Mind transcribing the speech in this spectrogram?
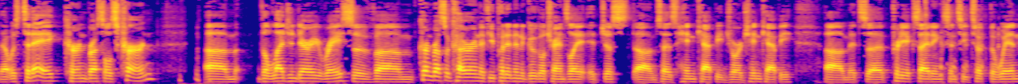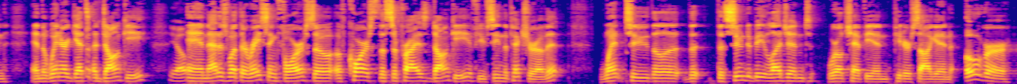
that was today, Kuurne Brussels Kuurne, um, the legendary race of um, Kuurne Brussels Kuurne. If you put it into Google Translate, it just um, says Hincapie George Hincapie. Um, it's uh, pretty exciting since he took the win, and the winner gets a donkey. Yep. And that is what they're racing for. So, of course, the surprise donkey, if you've seen the picture of it, went to the the, the soon to be legend world champion Peter Sagan over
